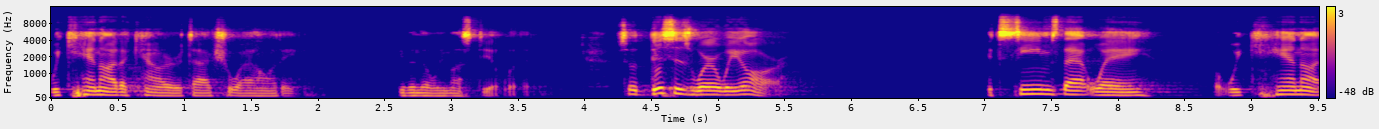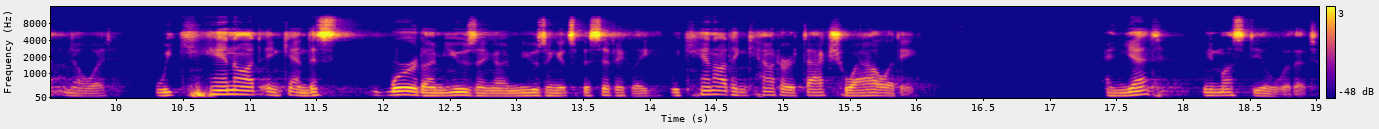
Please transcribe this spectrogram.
We cannot encounter its actuality, even though we must deal with it. So, this is where we are. It seems that way, but we cannot know it. We cannot, and this word I'm using, I'm using it specifically, we cannot encounter its actuality. And yet, we must deal with it.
